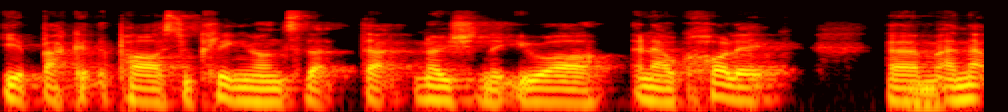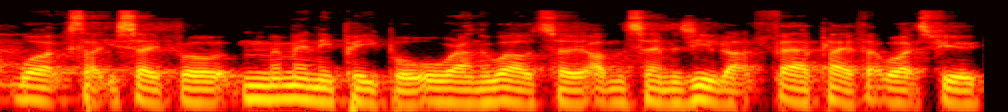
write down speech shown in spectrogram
you're back at the past. You're clinging on to that that notion that you are an alcoholic. Um, and that works, like you say, for many people all around the world. So I'm the same as you, like fair play if that works for you.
